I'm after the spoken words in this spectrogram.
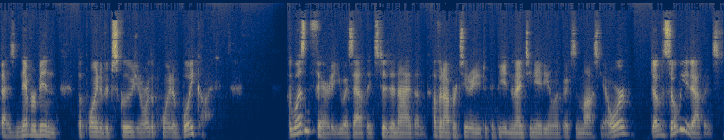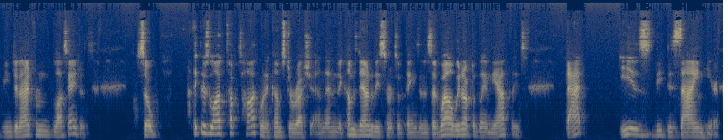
That has never been the point of exclusion or the point of boycott. It wasn't fair to U.S. athletes to deny them of an opportunity to compete in the 1980 Olympics in Moscow, or of Soviet athletes being denied from Los Angeles. So I think there's a lot of tough talk when it comes to Russia. And then it comes down to these sorts of things and it said, well, we don't have to blame the athletes. That is the design here.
